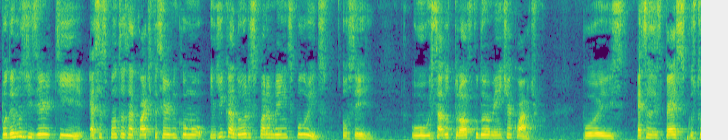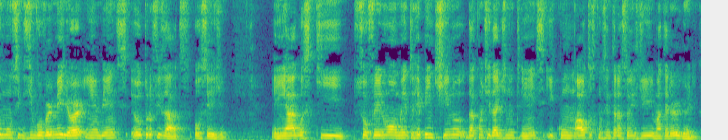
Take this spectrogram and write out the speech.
Podemos dizer que essas plantas aquáticas servem como indicadores para ambientes poluídos, ou seja, o estado trófico do ambiente aquático, pois essas espécies costumam se desenvolver melhor em ambientes eutrofizados, ou seja, em águas que sofreram um aumento repentino da quantidade de nutrientes e com altas concentrações de matéria orgânica,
